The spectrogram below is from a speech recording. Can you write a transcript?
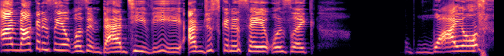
I'm not going to say it wasn't bad TV. I'm just going to say it was like wild.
